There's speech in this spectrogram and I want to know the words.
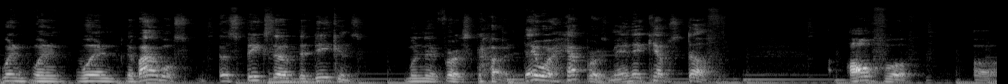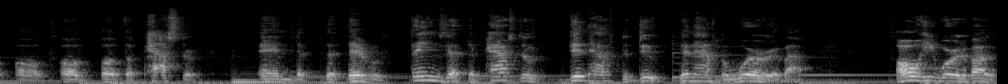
When when when the Bible uh, speaks of the deacons when they first started, they were helpers, man. They kept stuff off of uh, of, of of the pastor, and the, the, there was things that the pastor didn't have to do, didn't have to worry about. All he worried about is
